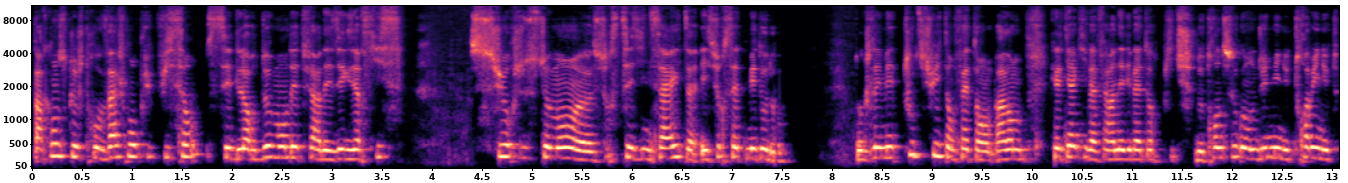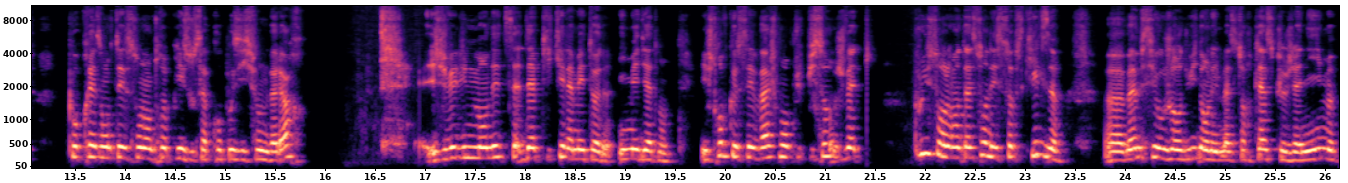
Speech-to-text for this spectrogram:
par contre, ce que je trouve vachement plus puissant, c'est de leur demander de faire des exercices sur justement euh, sur ces insights et sur cette méthode. Donc je les mets tout de suite en fait en par exemple quelqu'un qui va faire un élévateur pitch de 30 secondes, d'une minute, trois minutes pour présenter son entreprise ou sa proposition de valeur. Je vais lui demander d'appliquer la méthode immédiatement. Et je trouve que c'est vachement plus puissant. Je vais être plus sur l'orientation des soft skills, euh, même si aujourd'hui dans les masterclass que j'anime,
